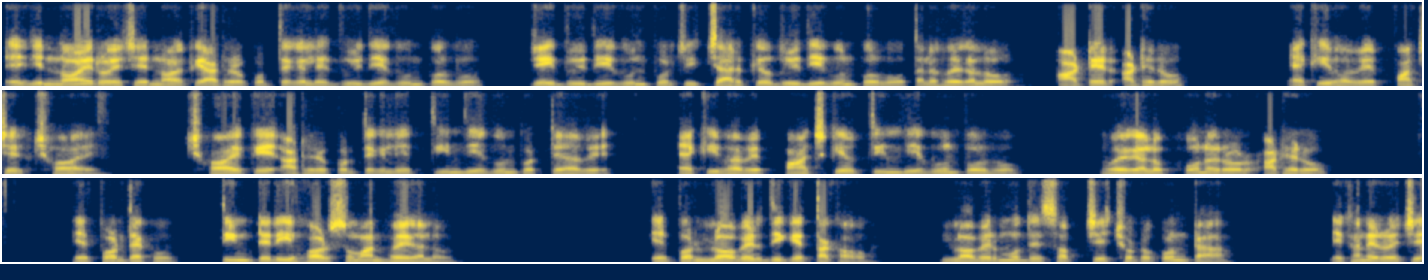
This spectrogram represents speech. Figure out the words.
এই যে নয় রয়েছে, নয়কে আঠেরো করতে গেলে দুই দিয়ে গুণ করব। যেই দুই দিয়ে গুণ করছি, চারকেও দুই দিয়ে গুণ করব, তাহলে হয়ে গেল আটের আঠেরো, একইভাবে পাঁচের ছয়। ছয়কে আঠেরো করতে গেলে তিন দিয়ে গুণ করতে হবে, একইভাবে পাঁচকেও তিন দিয়ে গুণ করব, হয়ে গেল পনেরোর আঠেরো। এরপর দেখো, তিনটেরই হর সমান হয়ে গেল। এরপর লবের দিকে তাকাও। লবের মধ্যে সবচেয়ে ছোট কোনটা? এখানে রয়েছে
